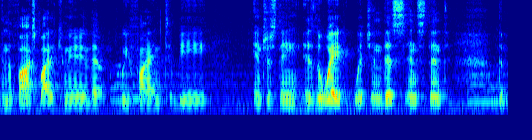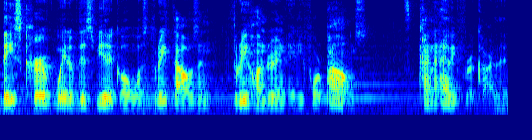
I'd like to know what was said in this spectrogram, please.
in the Fox body community that we find to be interesting is the weight, which in this instant, the base curve weight of this vehicle was 3,384 pounds. It's kind of heavy for a car that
